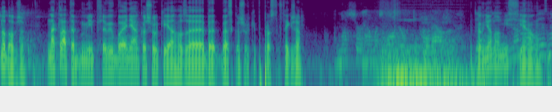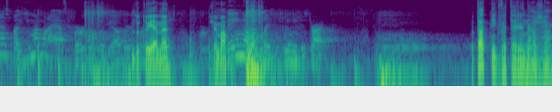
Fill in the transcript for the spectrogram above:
No dobrze. Na klatę by mi przebił, bo ja nie mam koszulki. Ja chodzę be bez koszulki po prostu w tej grze. Wypełniono misję. Lutujemy. Siema. Notatnik weterynarza.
